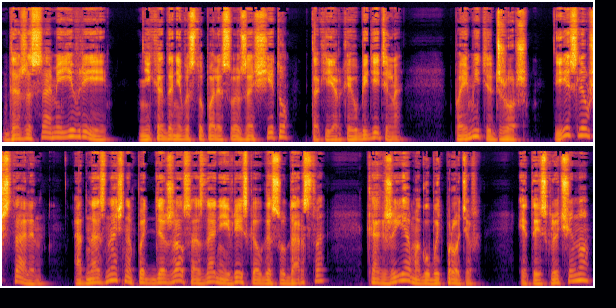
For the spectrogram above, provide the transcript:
«Даже сами евреи никогда не выступали в свою защиту так ярко и убедительно. Поймите, Джордж, если уж Сталин однозначно поддержал создание еврейского государства, как же я могу быть против? Это исключено.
